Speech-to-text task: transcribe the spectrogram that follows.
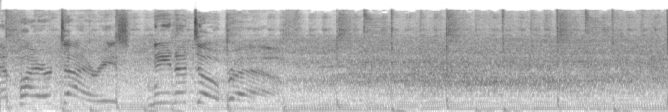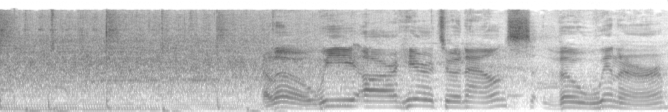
Vampire Diaries, Nina Dobrev. Hello, we are here to announce the winner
